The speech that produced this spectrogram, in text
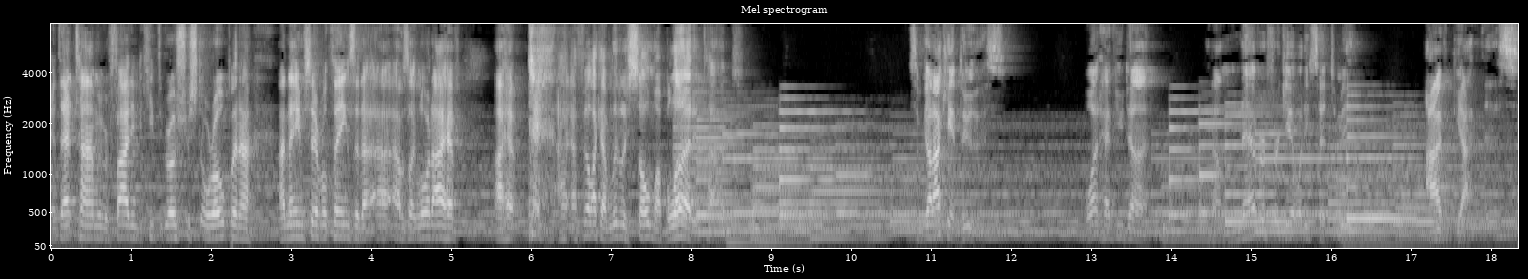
at that time, we were fighting to keep the grocery store open. I, I named several things that I, I was like, Lord, I have, I have, I feel like I've literally sold my blood at times. Said, God, I can't do this. What have you done? And I'll never forget what he said to me. I've got this.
